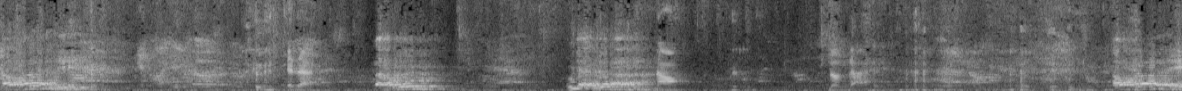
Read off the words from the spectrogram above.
Đâu hết là gì chết rồi. Nào có nước. Ruột già có nước hả? Non. Đơn đại. Không có là gì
